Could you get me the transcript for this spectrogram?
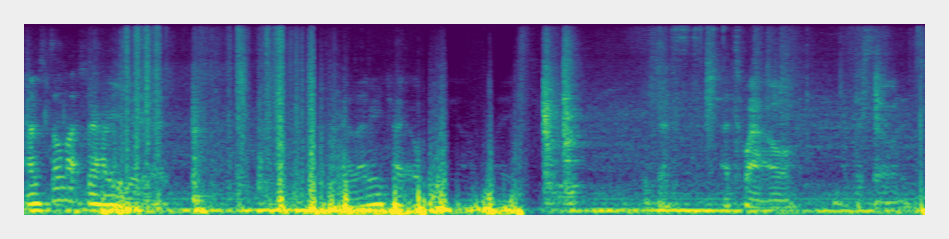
I'm still not sure how you did it. Let me try opening just a 12 episode.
